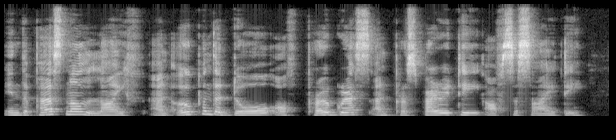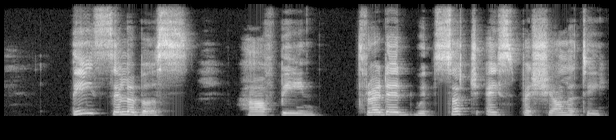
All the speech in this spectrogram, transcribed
in the personal life and open the door of progress and prosperity of society. These syllables have been threaded with such a speciality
